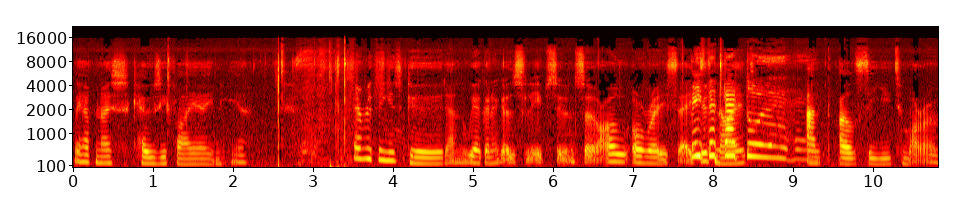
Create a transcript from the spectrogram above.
we have nice cozy fire in here. Everything is good, and we are gonna go to sleep soon. So I'll already say good night, and I'll see you tomorrow.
